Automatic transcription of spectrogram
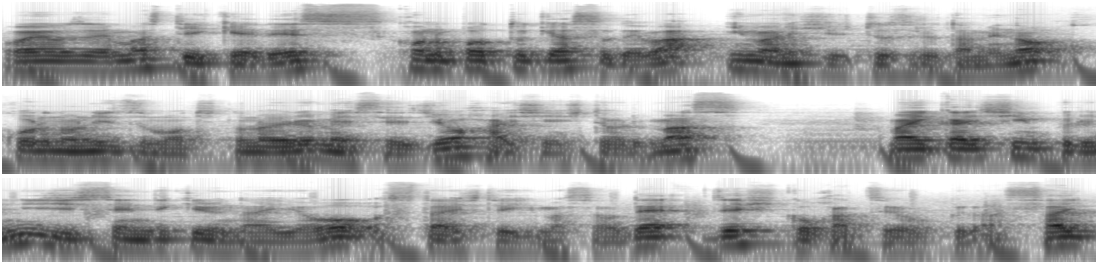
おはようございます。TK です。このポッドキャストでは今に集中するための心のリズムを整えるメッセージを配信しております。毎回シンプルに実践できる内容をお伝えしていきますので、ぜひご活用ください。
